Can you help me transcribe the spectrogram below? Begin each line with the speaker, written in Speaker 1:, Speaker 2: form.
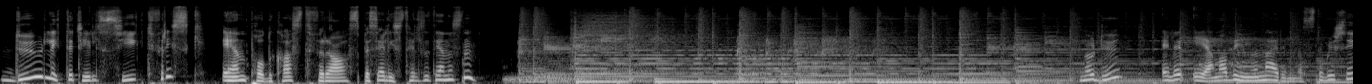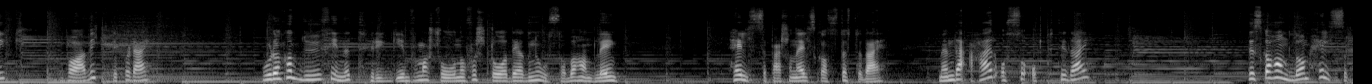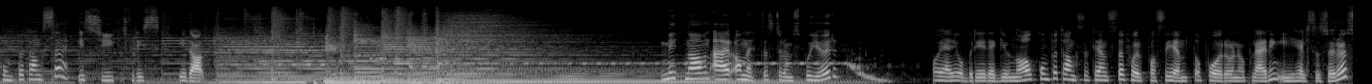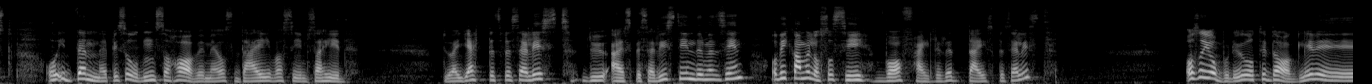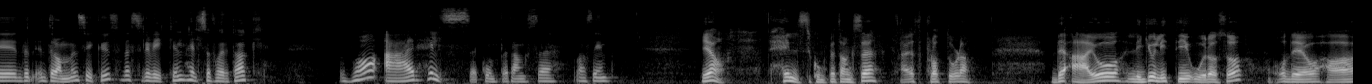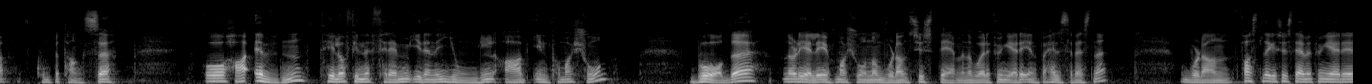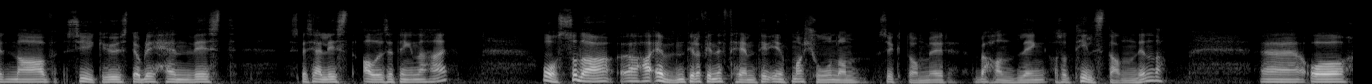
Speaker 1: Du lytter til Sykt frisk, en podkast fra spesialisthelsetjenesten. Når du eller en av dine nærmeste blir syk, hva er viktig for deg? Hvordan kan du finne trygg informasjon og forstå diagnose og behandling? Helsepersonell skal støtte deg, men det er også opp til deg. Det skal handle om helsekompetanse i Sykt frisk i dag. Mitt navn er Anette Strømsbo Gjørv, og jeg jobber i regional kompetansetjeneste for pasient- og pårørendeopplæring i Helse Sør-Øst. Og i denne episoden så har vi med oss deg, Wasim Sahid. Du er hjertespesialist, du er spesialist i indremedisin, og vi kan vel også si hva feiler det deg, spesialist? Og så jobber du jo til daglig ved Drammen sykehus, Vestre Viken helseforetak. Hva er helsekompetanse, Wasim?
Speaker 2: Ja, helsekompetanse er et flott ord, da. Det jo, ligger jo litt i ordet også, og det å ha kompetanse. Å ha evnen til å finne frem i denne jungelen av informasjon. Både når det gjelder informasjon om hvordan systemene våre fungerer innenfor helsevesenet, hvordan fastlegesystemet fungerer, Nav, sykehus, det å bli henvist, spesialist, alle disse tingene her. Og også da eh, ha evnen til å finne frem til informasjon om sykdommer, behandling, altså tilstanden din. da. Eh, og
